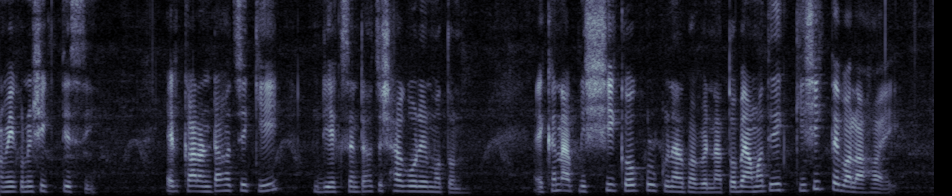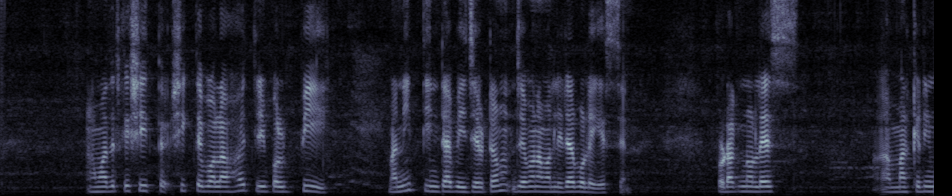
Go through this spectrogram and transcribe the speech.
আমি এখনও শিখতেছি। এর কারণটা হচ্ছে কি? ডিএকশনটা হচ্ছে সাগরের মতন। এখানে আপনি শিখেও কুলকুনার পাবেন না। তবে আমাদের কি শিখতে বলা হয়? আমাদেরকে শিখতে শিখতে বলা হয় ট্রিপল পি মানে তিনটা পি যেটা যেমন আমার লিডার বলে গেছেন। প্রোডাক্ট নলেজ মার্কেটিং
